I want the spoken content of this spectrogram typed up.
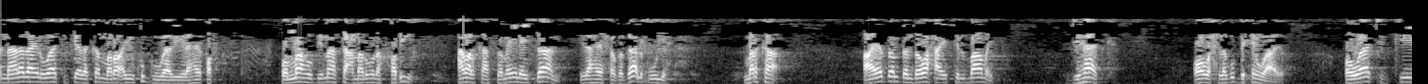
ammaanada inuu waajibkeeda ka maro ayuu ku guwaabiyey ilaahay qofka. Wallahu bima tacmaluuna khabiir camalkaad samaynaysaan ilaahay xogogaal buu yahay. Marka aayaddan dambe waxa ay tilmaamaysa jihaadka oo wax lagu bixin waayo oo waajibkii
